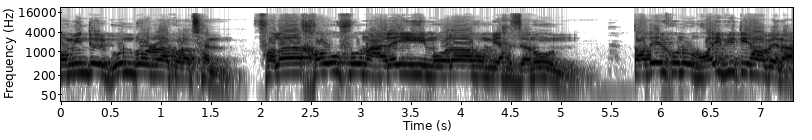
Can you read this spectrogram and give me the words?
মমিনদের গুণ বর্ণনা করেছেন। ফলা খাউফুন আলাইহিম ওয়ালা হুম ইয়াহজানুন। তাদের কোনো ভয়ভীতি হবে না,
